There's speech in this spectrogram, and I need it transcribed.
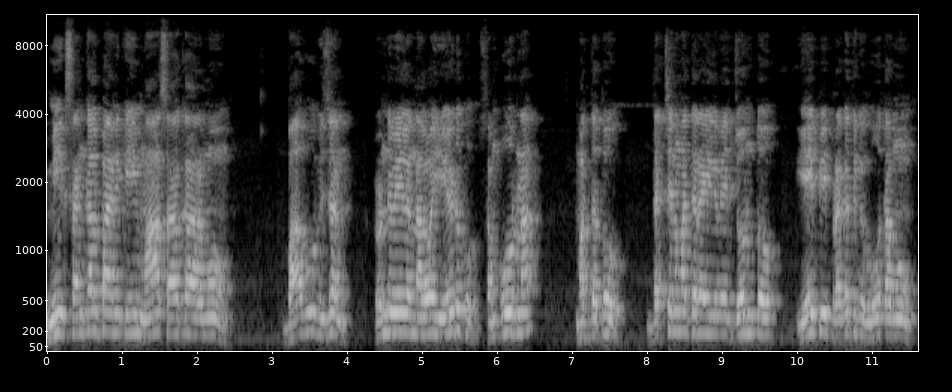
మీ సంకల్పానికి మా సహకారము. బాబు విజన్ రెండు వేల నలభై ఏడుకు సంపూర్ణ మద్దతు. దక్షిణ మధ్య రైల్వే జోన్తో ఏపీ ప్రగతికి ఊతము.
